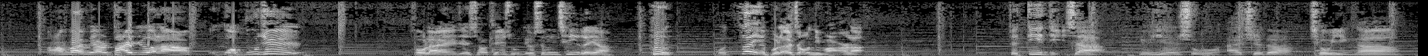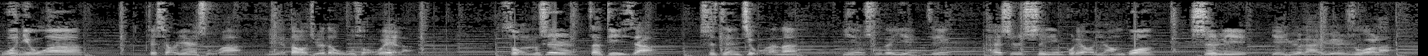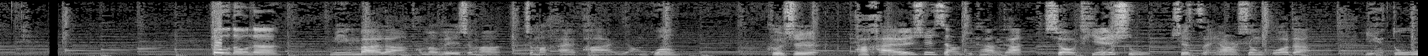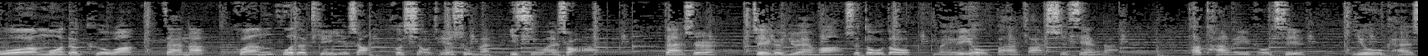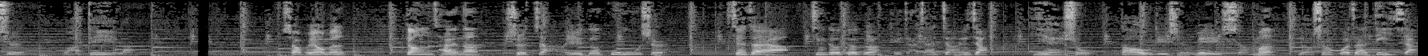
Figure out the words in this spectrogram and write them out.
啊，外面太热了，我不去。”后来这小田鼠就生气了呀，哼，我再也不来找你玩了。这地底下有鼹鼠爱吃的蚯蚓啊、蜗牛啊，这小鼹鼠啊也倒觉得无所谓了。总是在地下，时间久了呢，鼹鼠的眼睛开始适应不了阳光，视力也越来越弱了。豆豆呢，明白了他们为什么这么害怕阳光，可是他还是想去看看小田鼠是怎样生活的，也多么的渴望在那宽阔的田野上和小田鼠们一起玩耍。但是这个愿望是豆豆没有办法实现的，他叹了一口气，又开始挖地了。小朋友们，刚才呢是讲了一个故事，现在啊，金德哥哥给大家讲一讲，鼹鼠到底是为什么要生活在地下？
